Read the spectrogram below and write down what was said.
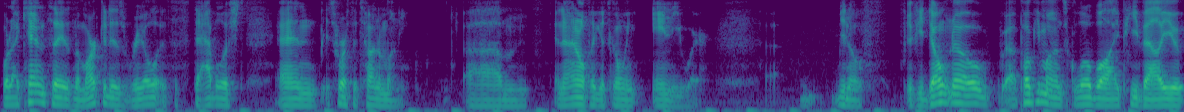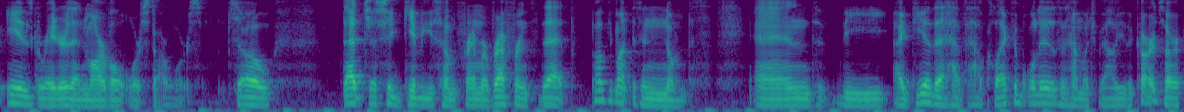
What I can say is the market is real, it's established, and it's worth a ton of money. Um, and I don't think it's going anywhere. You know, if you don't know, uh, Pokemon's global IP value is greater than Marvel or Star Wars. So that just should give you some frame of reference that Pokemon is enormous. And the idea that have how collectible it is and how much value the cards are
